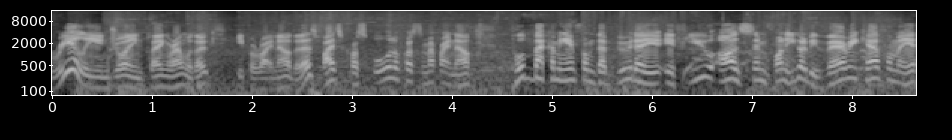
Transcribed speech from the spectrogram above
really enjoying playing around with Oathkeeper right now. There's fights across all across the map right now. Pulled back coming in from Dabude. If you are Symphony, you got to be very careful. Here.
